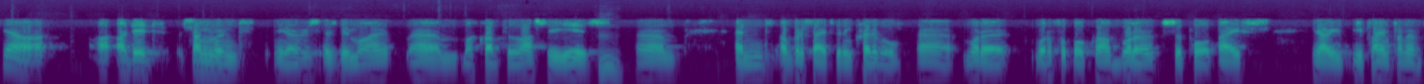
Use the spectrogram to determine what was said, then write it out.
Yeah, I, I, did. Sunderland, you know, has, has been my um, my club for the last few years, um, and I've got to say it's been incredible. Uh, what a what a football club! What a support base! You know, you, you play in front of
